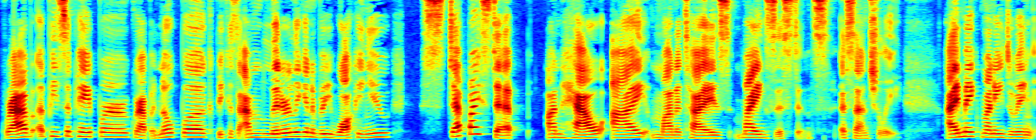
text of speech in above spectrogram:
Grab a piece of paper, grab a notebook, because I'm literally going to be walking you step by step on how I monetize my existence, essentially. I make money doing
